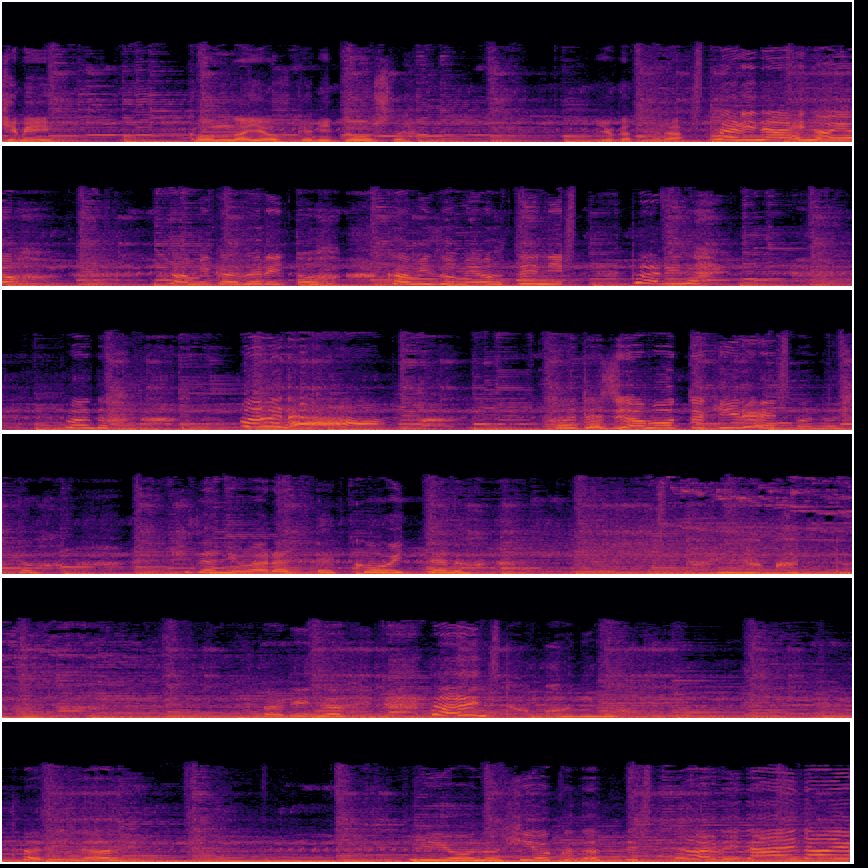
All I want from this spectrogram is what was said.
君こんな夜更けにどうした？よかったら。足りないのよ。髪飾りと髪染めを手に。足りない。まだまだ。私はもっと綺麗。あの人キザに笑ってこう言ったの。足りなかった。足りない。足りどこにも。足りない。美容の飛躍だって足りないのよ。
